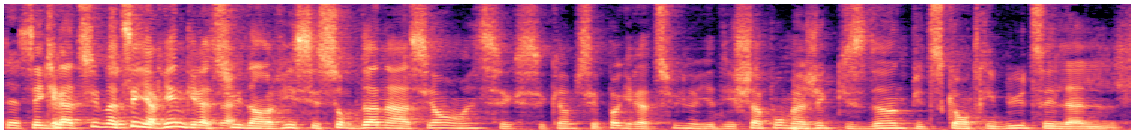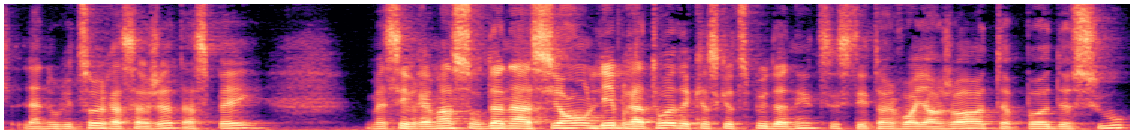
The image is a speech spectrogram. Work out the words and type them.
de C'est tout- gratuit, mais tu sais, il n'y a rien de gratuit dans la vie, c'est sur donation. Hein. C'est c'est comme, c'est pas gratuit. Il y a des chapeaux magiques qui se donnent, puis tu contribues, tu sais, la, la nourriture, elle s'achète, elle se paye. Mais c'est vraiment sur donation, libre à toi de qu'est-ce que tu peux donner. Tu sais, si t'es un voyageur, t'as pas de sous.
